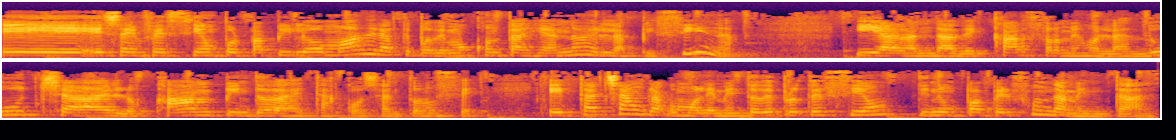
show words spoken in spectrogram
eh, esa infección por papiloma de la que podemos contagiarnos en las piscinas y al andar descalzo, a lo mejor las duchas, en los campings, todas estas cosas. Entonces, esta chancla como elemento de protección tiene un papel fundamental,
